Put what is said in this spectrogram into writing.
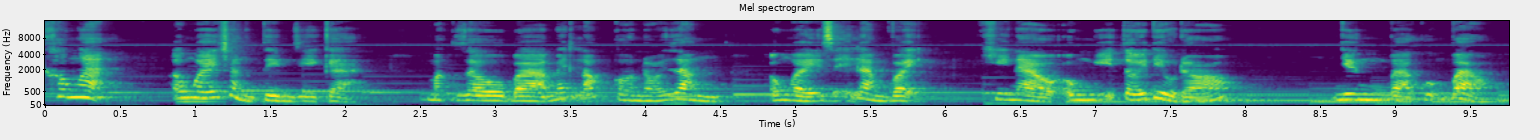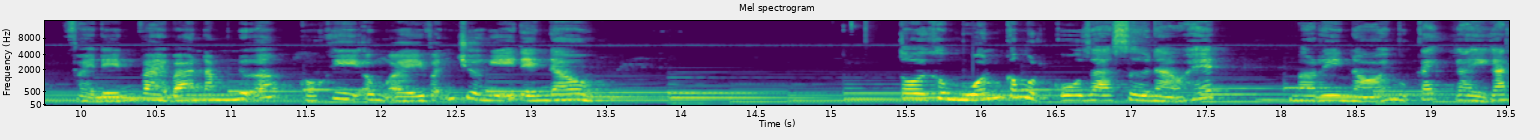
không ạ, à, ông ấy chẳng tìm gì cả. Mặc dầu bà Medlock còn nói rằng ông ấy sẽ làm vậy khi nào ông nghĩ tới điều đó. Nhưng bà cũng bảo phải đến vài ba năm nữa có khi ông ấy vẫn chưa nghĩ đến đâu. Tôi không muốn có một cô gia sư nào hết Marie nói một cách gay gắt.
